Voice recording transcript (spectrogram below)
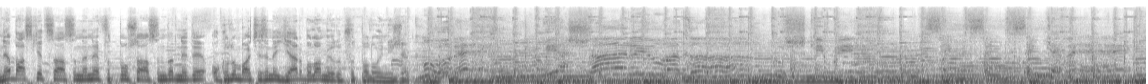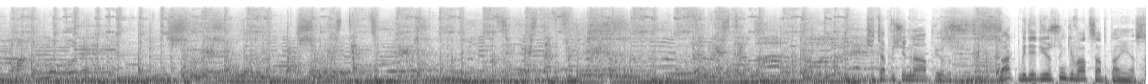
Ne basket sahasında ne futbol sahasında ne de okulun bahçesinde yer bulamıyorduk futbol oynayacak. Mahmure Yaşar yuvada Kitap için ne yapıyoruz? Bak bir de diyorsun ki Whatsapp'tan yaz.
